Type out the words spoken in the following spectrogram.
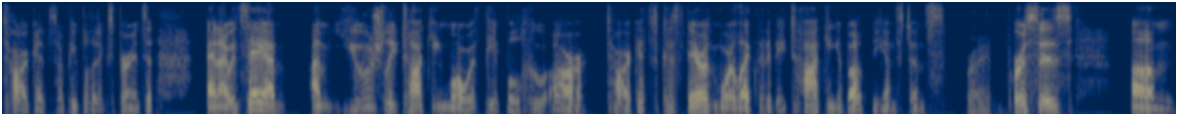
targets or people that experience it? And I would say I'm I'm usually talking more with people who are targets because they're more likely to be talking about the instance, right? Versus, um,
